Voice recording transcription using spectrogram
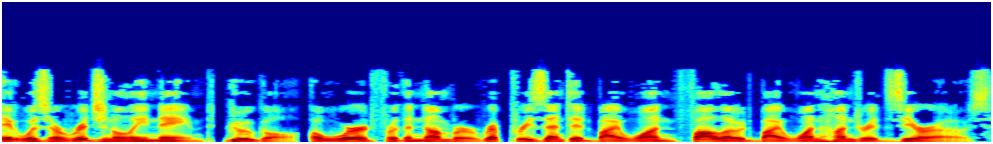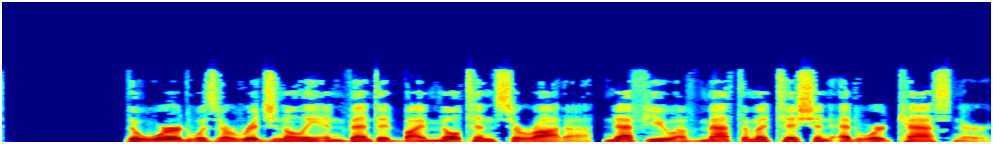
It was originally named Googol, a word for the number represented by 1 followed by 100 zeros. The word was originally invented by Milton Sirotta, nephew of mathematician Edward Kasner,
